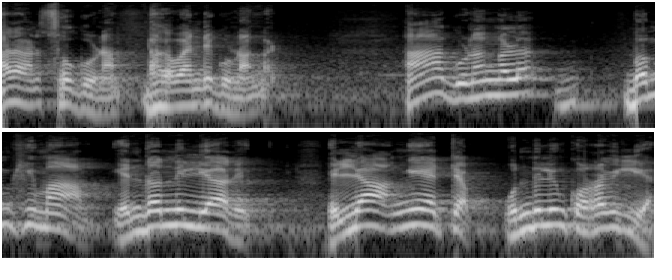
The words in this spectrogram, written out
അതാണ് സ്വഗുണം ഭഗവാന്റെ ഗുണങ്ങൾ. ആ ഗുണങ്ങൾ ബംഹിമാം എന്തെന്നില്ലാതെ എല്ലാം അങ്ങേയറ്റം ഒന്നിലും കുറവില്ല.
